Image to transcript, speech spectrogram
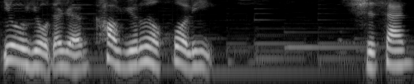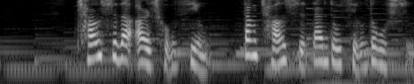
又有的人靠舆论获利。十三，常识的二重性。当常识单独行动时，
